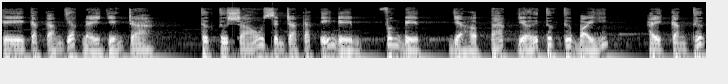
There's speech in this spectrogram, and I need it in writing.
Khi các cảm giác này diễn ra, thức thứ sáu sinh ra các ý niệm, phân biệt và hợp tác với thức thứ bảy hay căn thức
